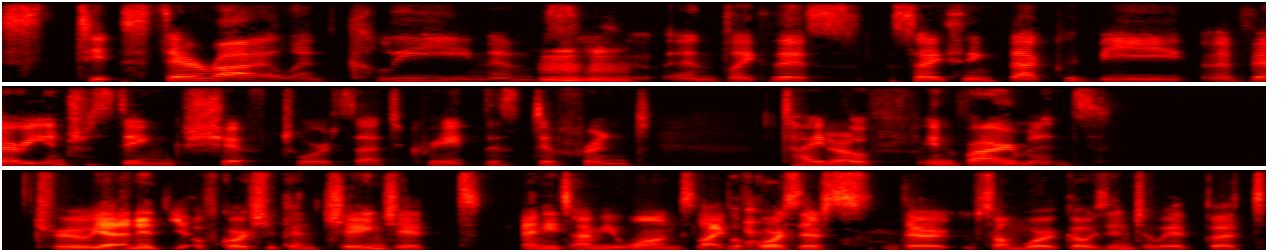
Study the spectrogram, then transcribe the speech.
st- sterile and clean and Mhm. and like this so i think that could be a very interesting shift towards that to create this different type Yeah. of environment True, yeah, and it of course you can change it anytime you want. Like, of course, there's there some work goes into it, but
